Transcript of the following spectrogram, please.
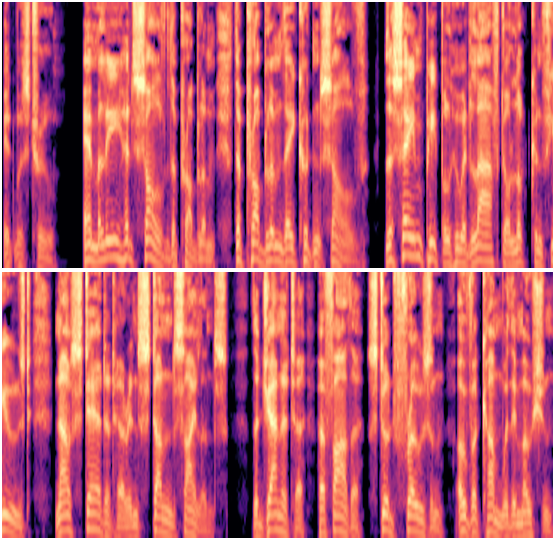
It was true. Emily had solved the problem, the problem they couldn't solve. The same people who had laughed or looked confused now stared at her in stunned silence. The janitor, her father, stood frozen, overcome with emotion.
